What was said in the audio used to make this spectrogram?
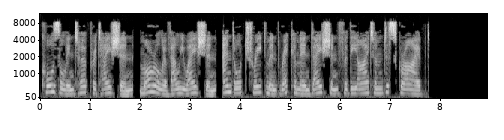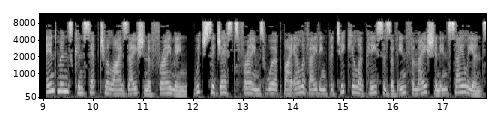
causal interpretation, moral evaluation, and or treatment recommendation for the item described. Entman's conceptualization of framing, which suggests frames work by elevating particular pieces of information in salience,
